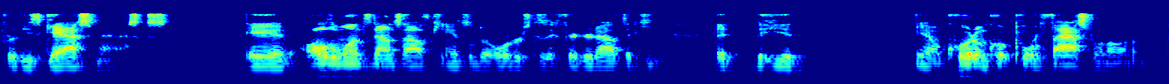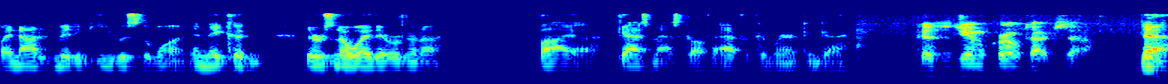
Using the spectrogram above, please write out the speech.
for these gas masks. And all the ones down south canceled their orders because they figured out that he that, that he had you know quote unquote pulled a fast one on them by not admitting he was the one. And they couldn't there was no way they were going to buy a gas mask off an african american guy because jim crow type stuff. Yeah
